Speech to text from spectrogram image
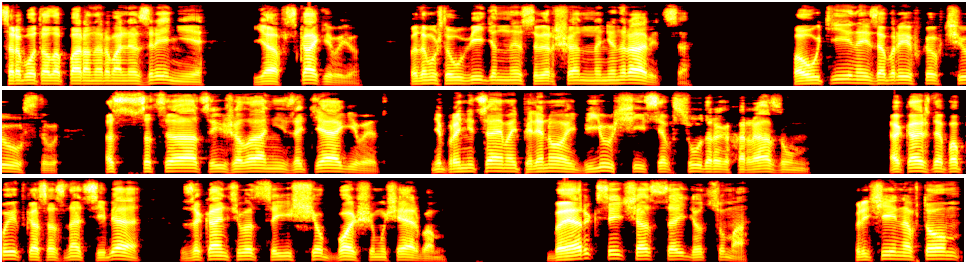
сработало паранормальное зрение, я вскакиваю, потому что увиденное совершенно не нравится. Паутина из обрывков чувств, ассоциаций и желаний затягивает непроницаемой пеленой бьющийся в судорогах разум, а каждая попытка осознать себя заканчивается еще большим ущербом. Берг сейчас сойдет с ума. Причина в том,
